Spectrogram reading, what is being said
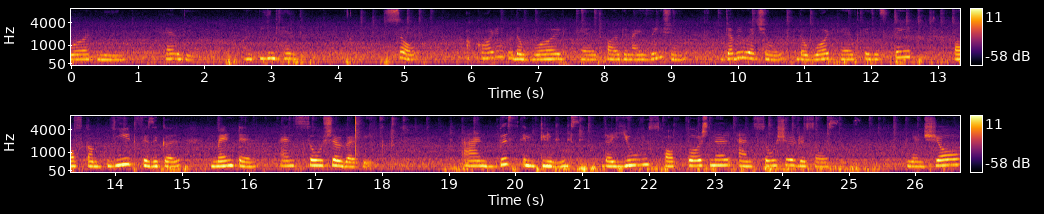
word mean healthy or being healthy. So according to the World Health Organization (WHO), the word health is a state of complete physical, mental, and social well being. And this includes the use of personal and social resources to ensure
